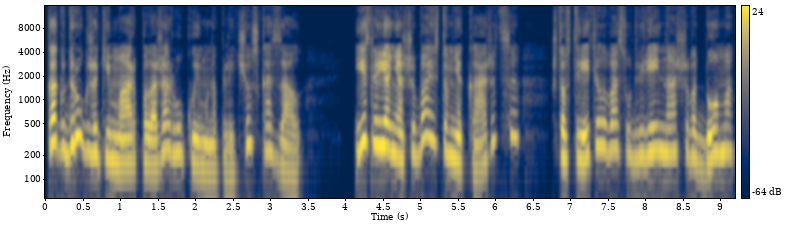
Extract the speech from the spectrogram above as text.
как вдруг Жакимар, положа руку ему на плечо, сказал, «Если я не ошибаюсь, то мне кажется, что встретил вас у дверей нашего дома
